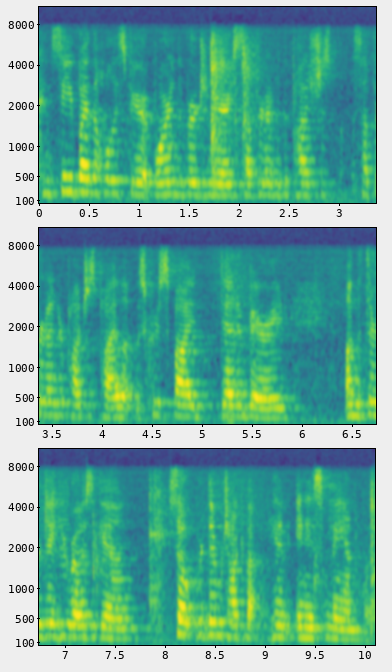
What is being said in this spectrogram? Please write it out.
conceived by the Holy Spirit, born of the Virgin Mary, suffered under the Pontius, suffered under Pontius Pilate, was crucified, dead and buried. On the third day he rose again. So then we're talking about him in his manhood.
